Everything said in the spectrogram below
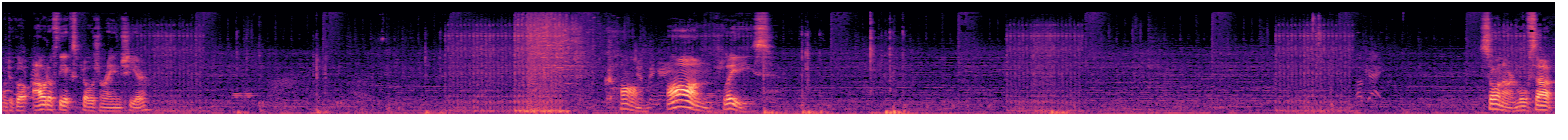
Want to go out of the explosion range here. Come on, please. Up.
